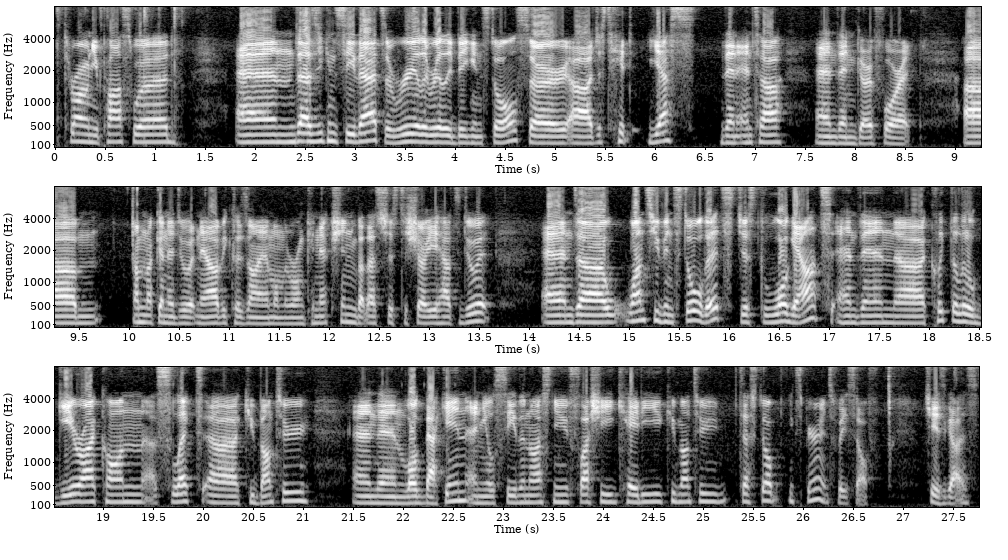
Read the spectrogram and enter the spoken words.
throw in your password, and as you can see there, it's a really really big install. So uh, just hit yes, then enter, and then go for it. Um, I'm not going to do it now because I am on the wrong connection, but that's just to show you how to do it. And uh, once you've installed it, just log out and then uh, click the little gear icon, uh, select uh, Kubuntu, and then log back in, and you'll see the nice new flashy KDE Kubuntu desktop experience for yourself. Cheers, guys.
